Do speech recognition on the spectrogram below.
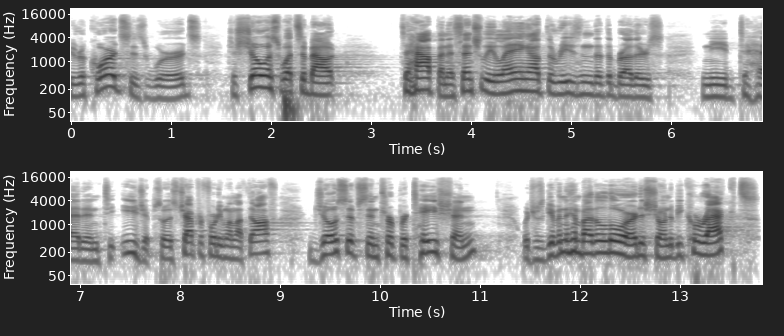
He records his words to show us what's about to happen, essentially laying out the reason that the brothers need to head into Egypt. So, as chapter 41 left off, Joseph's interpretation, which was given to him by the Lord, is shown to be correct.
